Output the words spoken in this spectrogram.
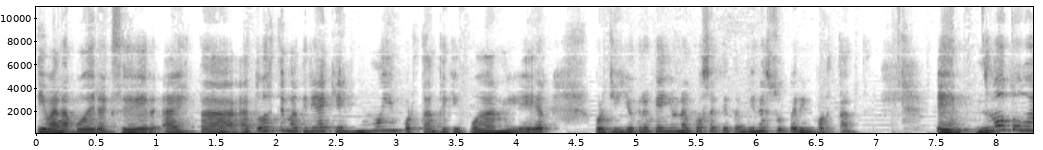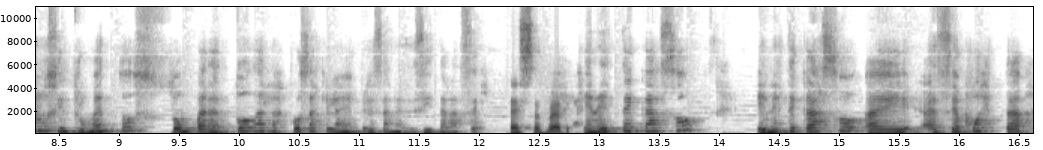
y van a poder acceder a, esta, a todo este material que es muy importante que puedan leer, porque yo creo que hay una cosa que también es súper importante. Eh, no todos los instrumentos son para todas las cosas que las empresas necesitan hacer. Eso es verdad. En este caso, en este caso eh, se apuesta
